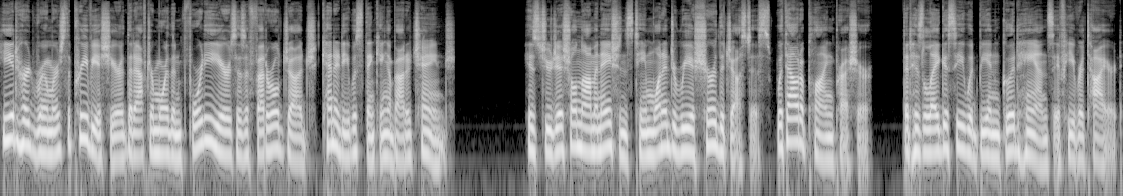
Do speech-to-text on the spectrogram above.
He had heard rumors the previous year that after more than 40 years as a federal judge, Kennedy was thinking about a change. His judicial nominations team wanted to reassure the justice, without applying pressure, that his legacy would be in good hands if he retired.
